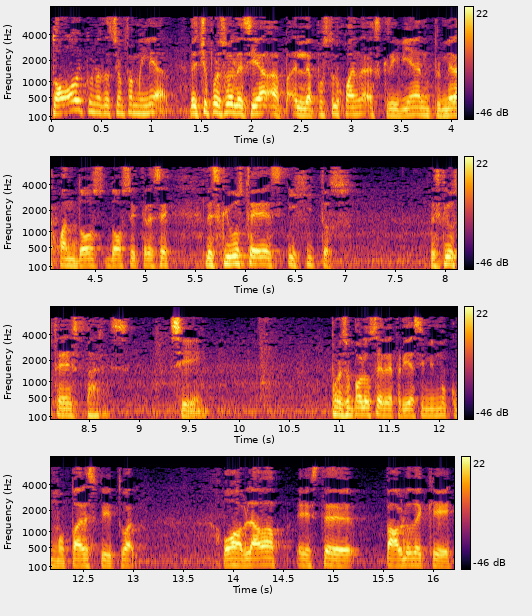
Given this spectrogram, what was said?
todo con notación familiar. De hecho, por eso le decía, el apóstol Juan escribía en 1 Juan 2, 12 y 13, le escribo a ustedes hijitos, le escribo a ustedes padres. Sí. Por eso Pablo se refería a sí mismo como padre espiritual. O hablaba este Pablo de que,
